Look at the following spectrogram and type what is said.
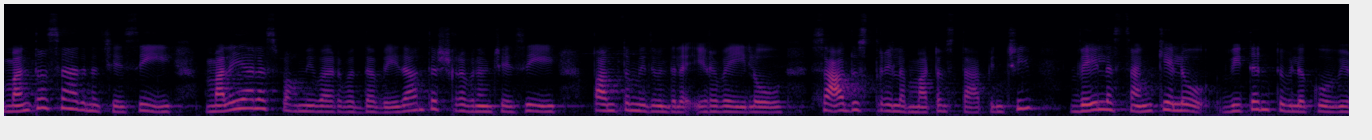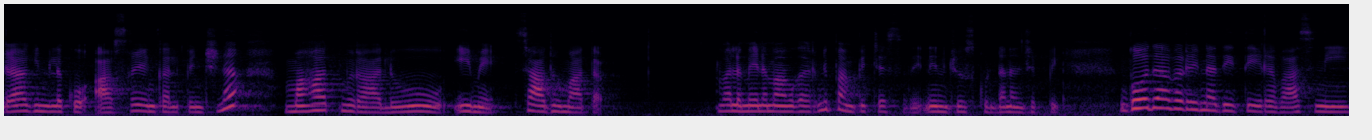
మంత్రసాధన చేసి మలయాళ స్వామి వారి వద్ద వేదాంత శ్రవణం చేసి పంతొమ్మిది వందల ఇరవైలో సాధు స్త్రీల మఠం స్థాపించి వేల సంఖ్యలో వితంతువులకు విరాగినులకు ఆశ్రయం కల్పించిన మహాత్మురాలు ఈమె సాధుమాత. వాళ్ళ మేనమామ గారిని పంపించేస్తుంది. నేను చూసుకుంటానని చెప్పి. గోదావరి నది తీర వాసిని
